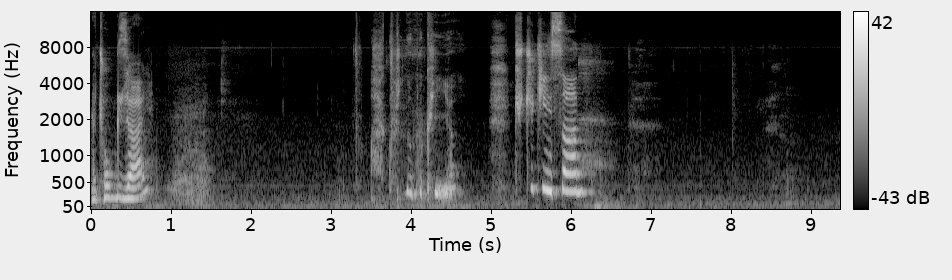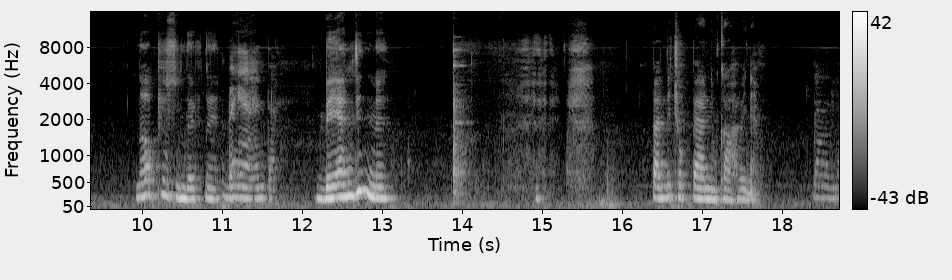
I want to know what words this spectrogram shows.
Ya çok güzel. Ayaklarına bakın ya. Küçük insan. Ne yapıyorsun Defne? Beğendim. Beğendin mi? ben de çok beğendim kahveni. Ben de.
